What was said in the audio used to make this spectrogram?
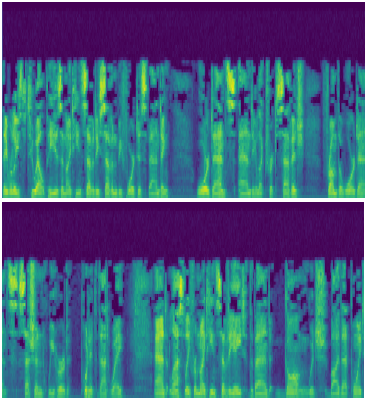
They released two LPs in 1977 before disbanding, War Dance and Electric Savage. From the War Dance session, we heard Put It That Way. And lastly, from 1978, the band Gong, which by that point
